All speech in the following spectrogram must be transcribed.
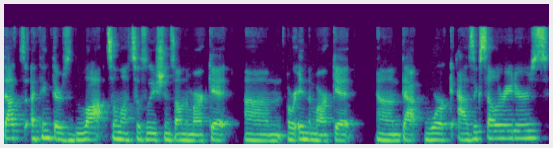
that's i think there's lots and lots of solutions on the market um, or in the market um, that work as accelerators.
